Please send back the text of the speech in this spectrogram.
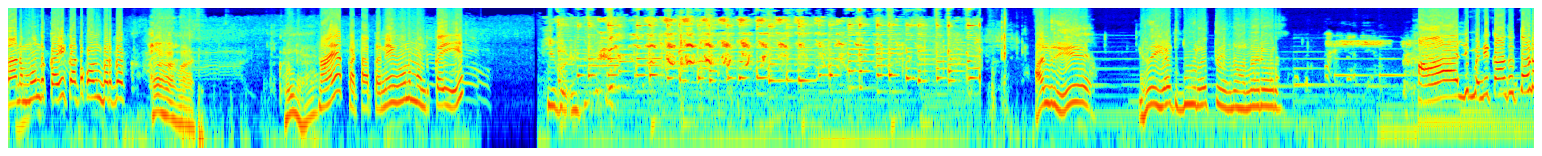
ನಾನು ಮುಂದ್ ಕೈ ಕಟ್ಕೊಂಡ್ ಬರ್ಬೇಕು. ಹಾ ಹಾ ಹಾ. ಕೈ ನಾ ಯಾಕೆ ಕಟ್ಟಾತಾನೆ? ಇವನು ಮುಂದ್ ಕೈ. ಅಲ್ರಿ ಇದ ಎಷ್ಟ್ ದೂರ ಇತ್ತು ಇವನು ಹೊಲ ರೀ ಆ, ಅಲ್ಲಿ ಮನಿ ಕಾಂತತ್ತಾಡ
